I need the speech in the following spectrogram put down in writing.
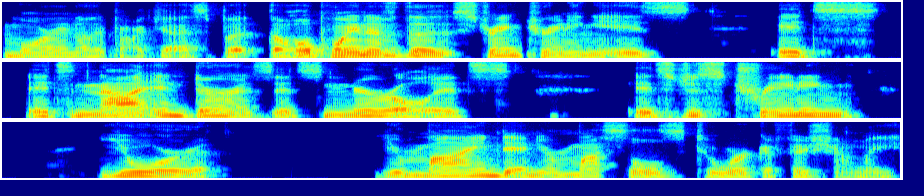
more in another podcast, but the whole point of the strength training is it's it's not endurance, it's neural. It's it's just training your your mind and your muscles to work efficiently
